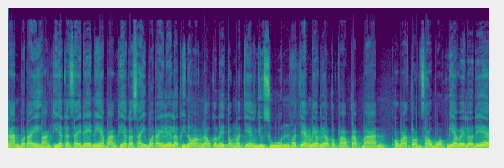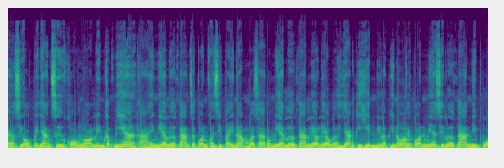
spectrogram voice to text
งานบ่ได้บางเที่ยก็ใส่ได้แน่บางเที่ยก็ใส่บ่ได้เลยล่ะพี่น้อง เราก็เลยต้องมาแจ้งอยู่ศูนย์พอแจ้งแล้วแล้วก็เฝ้ากลับบ้าน เพราะว่าตอนเช้าบอกเมียไว้แล้วเด้ว่าสิออกไปย่างซื้อของเลาะเล่นกับเมียถ้าให้เมียเลิกงานซะก่อนค่อยสิไปนํว่าซั่นพอเมียเลิกงานแล้วแล้วก็อย่างที่เห็นนี่ล่ะพี่น้องแต่ก่อนเมียสิเลิกงานนี่ผัว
